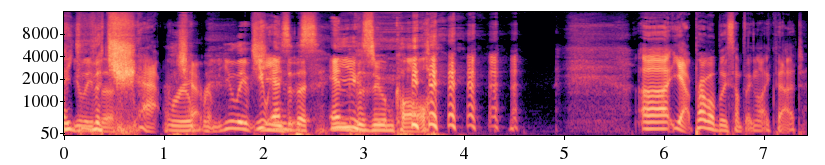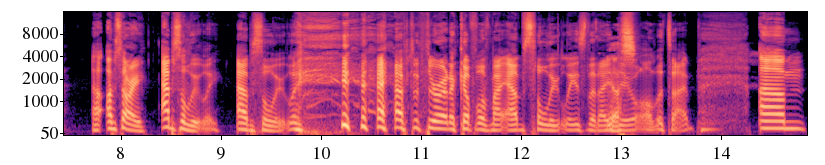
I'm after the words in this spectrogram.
You leave the, the- chat room. Chat room. You leave. You end the end You- the Zoom call. Uh, yeah, probably something like that. Uh, I'm sorry. Absolutely, absolutely. I have to throw in a couple of my absolutelys that I Yes. do all the time. Um,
